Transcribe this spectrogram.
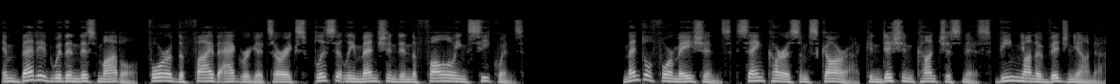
Embedded within this model, four of the five aggregates are explicitly mentioned in the following sequence Mental formations sankhara samskara condition consciousness vijnana vijnana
